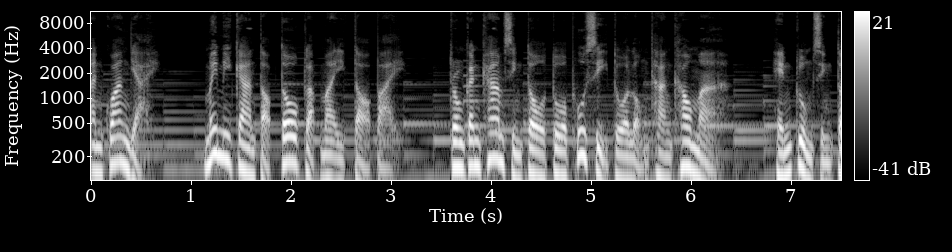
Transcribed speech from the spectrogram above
อันกว้างใหญ่ ไม่มีการตอบโต้กลับมาอีกต่อไป ตรงกันข้ามสิงโตตัวผู้สี่ตัวหลงทางเข้ามา เห็นกลุ่มสิงโต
